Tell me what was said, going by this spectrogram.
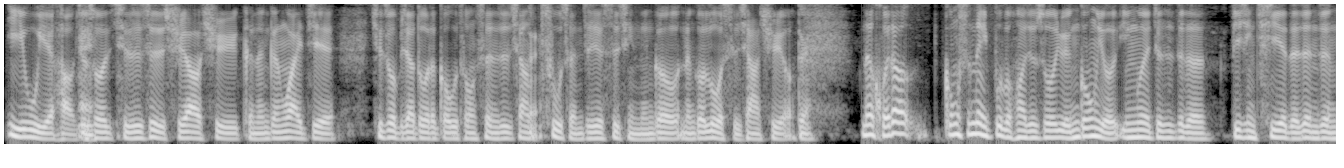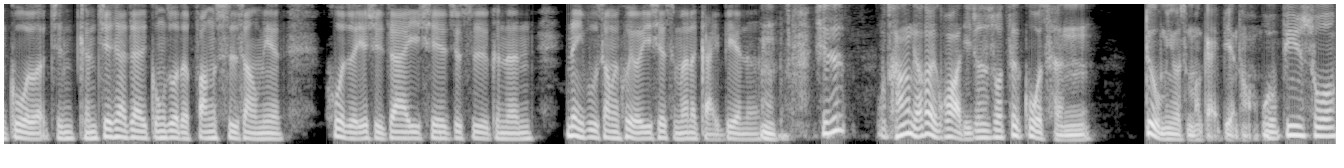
义务也好，就是说其实是需要去可能跟外界去做比较多的沟通，甚至像促成这些事情能够能够落实下去哦。对。那回到公司内部的话，就是说员工有因为就是这个毕竟企业的认证过了，可能接下来在工作的方式上面，或者也许在一些就是可能内部上面会有一些什么样的改变呢？嗯，其实我常常聊到一个话题，就是说这个过程对我们有什么改变哈？我必须说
